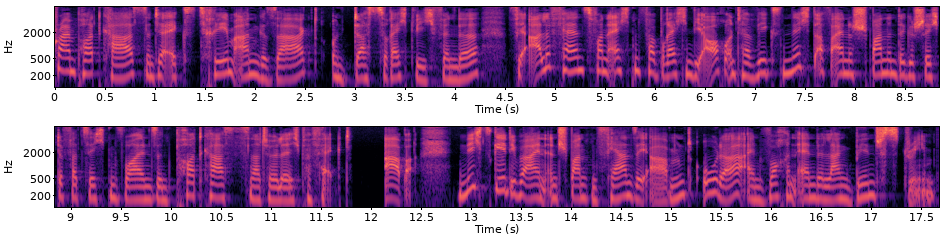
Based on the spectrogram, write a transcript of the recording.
Crime Podcasts sind ja extrem angesagt und das zu Recht, wie ich finde. Für alle Fans von echten Verbrechen, die auch unterwegs nicht auf eine spannende Geschichte verzichten wollen, sind Podcasts natürlich perfekt. Aber nichts geht über einen entspannten Fernsehabend oder ein Wochenende lang Binge-Stream.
